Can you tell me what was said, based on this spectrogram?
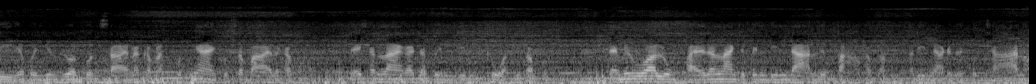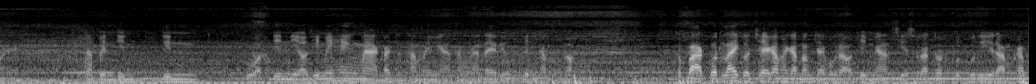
ดีครับเป็นดินร่วนบนทรายนะกำลังขุดง่ายขุดสบายแล้วครับ แต่ชั้นล่างก็จะเป็นดินกรวดครับ แต่ไม่รู้ว่าลงไปด้านล่างจะเป็นดินดานหรือเปล่าครับถ้าดินดานก็จะขุดช้าหน่อย ถ้าเป็นดินดิน กรวดดินเหนียวที่ไม่แห้งมากก็จะทำให้งานทำงานได้เร็วขึ้นครับเนาะก็ฝากกดไลค์กดแชร์ครับให้กำลังใจพวกเราทีมงานเสียสรัตน์รถขุดบุรีรัมย์ครับ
